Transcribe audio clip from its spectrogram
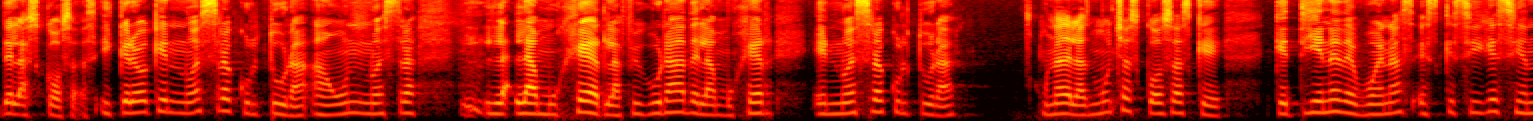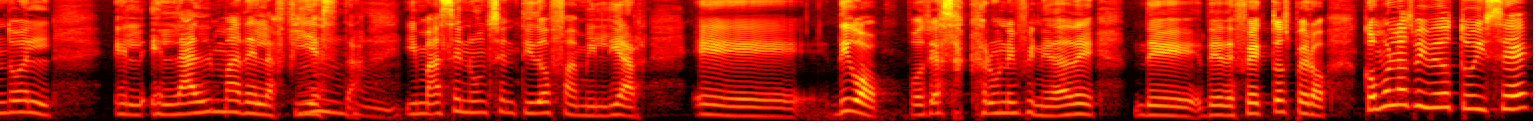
de las cosas. Y creo que nuestra cultura, aún nuestra, la, la mujer, la figura de la mujer en nuestra cultura, una de las muchas cosas que, que tiene de buenas es que sigue siendo el, el, el alma de la fiesta y más en un sentido familiar. Eh, digo, podría sacar una infinidad de, de- de defectos, pero ¿cómo lo has vivido tú, Ise?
